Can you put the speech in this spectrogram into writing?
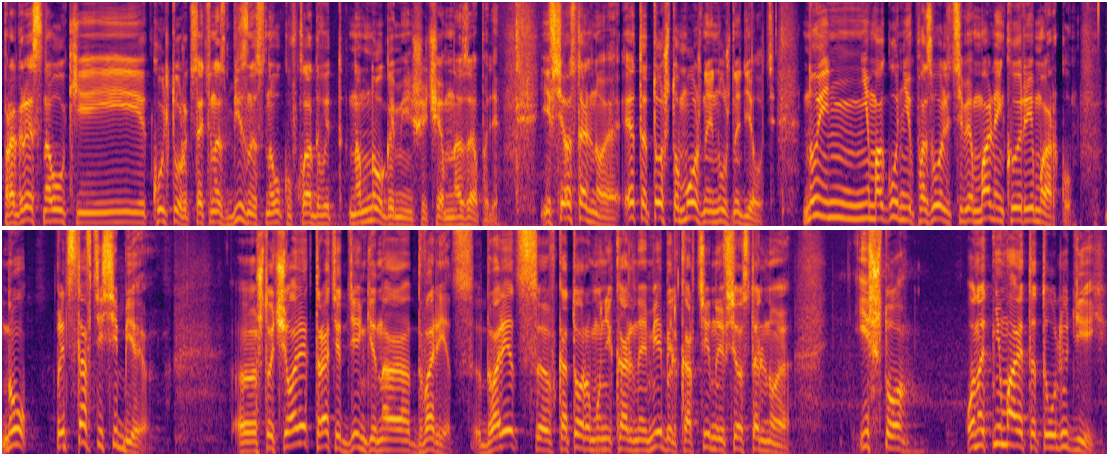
прогресс науки и культуры. Кстати, у нас бизнес в науку вкладывает намного меньше, чем на Западе. И все остальное – это то, что можно и нужно делать. Ну и не могу не позволить себе маленькую ремарку. Ну, представьте себе, э, что человек тратит деньги на дворец. Дворец, в котором уникальная мебель, картины и все остальное. И что? Он отнимает это у людей.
